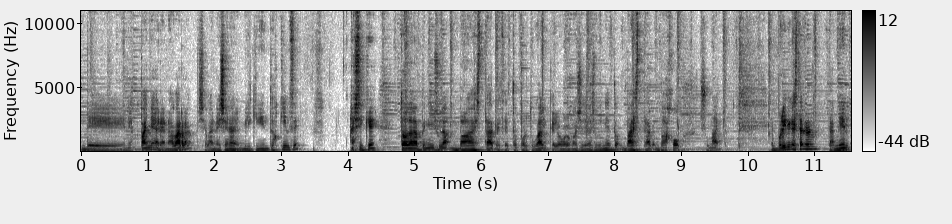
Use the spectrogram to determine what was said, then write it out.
en España era Navarra, se va a anexionar en 1515. Así que toda la península va a estar, excepto Portugal, que luego lo considera su nieto, va a estar bajo su mando. En política exterior también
